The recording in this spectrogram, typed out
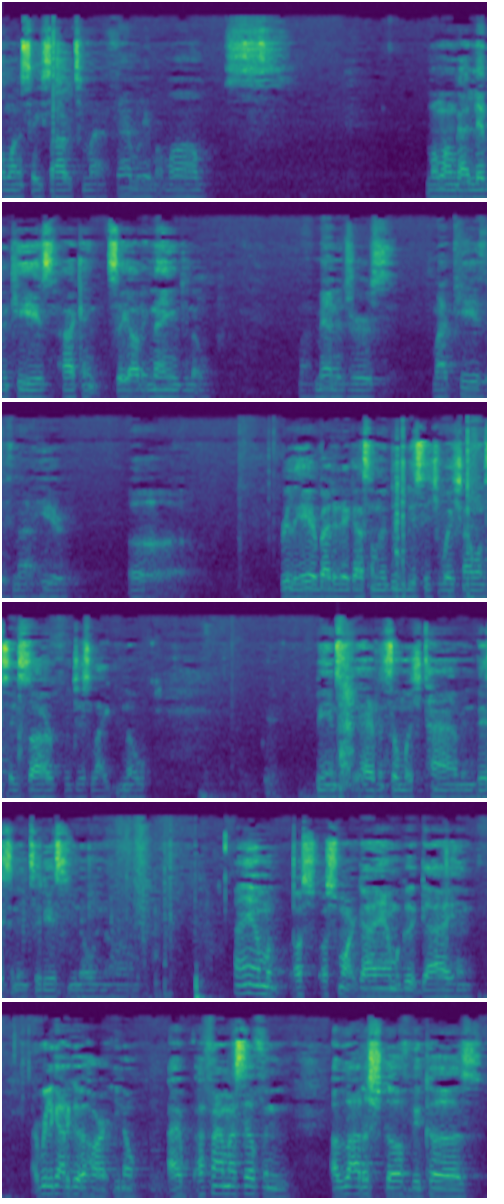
I want to say sorry to my family, my mom. My mom got 11 kids. I can't say all their names, you know. My managers, my kids that's not here. Uh, really, everybody that got something to do with this situation, I want to say sorry for just like, you know, being having so much time investing into this, you know. And um, I am a, a, a smart guy. I am a good guy, and I really got a good heart, you know. I, I find myself in a lot of stuff because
